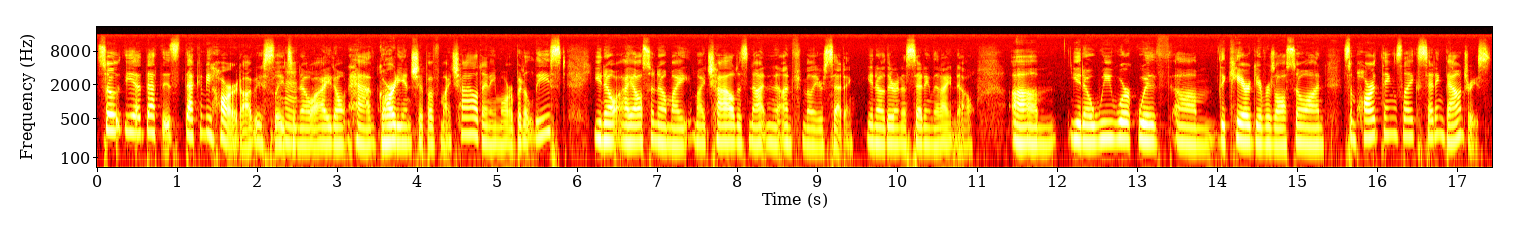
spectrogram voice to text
so yeah that is that can be hard obviously to know i don't have guardianship of my child anymore but at least you know i also know my my child is not in an unfamiliar setting. You know they're in a setting that i know. Um, you know we work with um, the caregivers also on some hard things like setting boundaries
